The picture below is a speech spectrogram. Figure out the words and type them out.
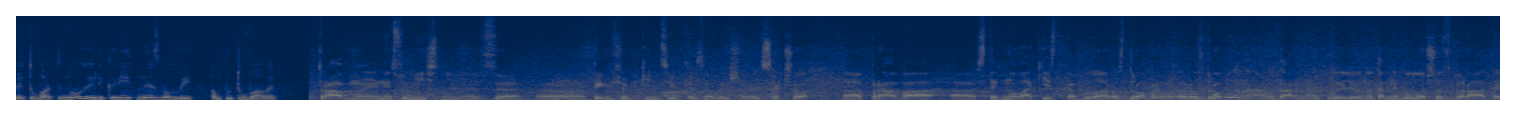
врятувати ноги лікарі не змогли, ампутували. Травми несумісні з е, тим, щоб кінцівки залишились. Якщо е, права е, стегнова кістка була роздроблена ударною хвилею, ну там не було що збирати.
